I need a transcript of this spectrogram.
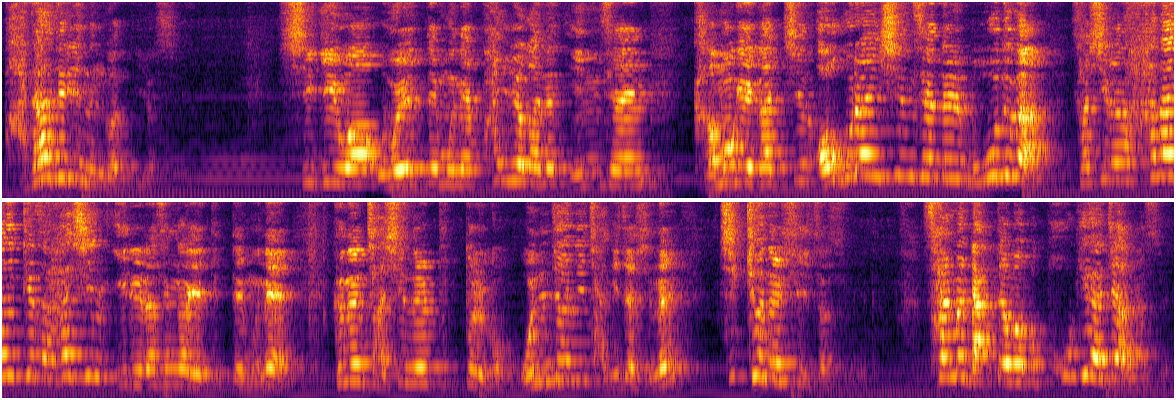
받아들이는 것이었어요. 시기와 오해 때문에 팔려가는 인생, 감옥에 갇힌 억울한 신세들 모두가 사실은 하나님께서 하신 일이라 생각했기 때문에 그는 자신을 붙들고 온전히 자기 자신을 지켜낼 수 있었습니다. 삶을 낙담하고 포기하지 않았어요.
